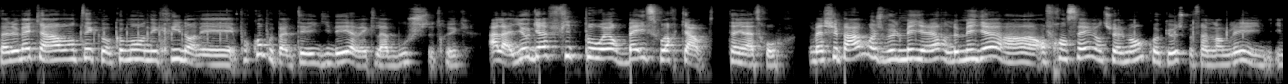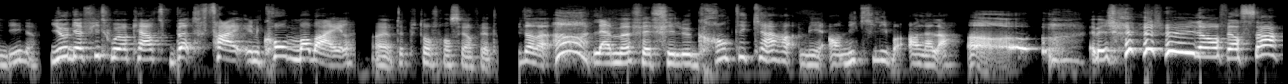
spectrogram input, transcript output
T'as le mec qui a inventé co- comment on écrit dans les... Pourquoi on peut pas le téléguider avec la bouche, ce truc? Ah là, Yoga Fit Power Base Workout. Putain, y en a trop. Bah, je sais pas, moi je veux le meilleur. Le meilleur, hein, en français éventuellement, quoique je peux faire de l'anglais, in- indeed. Yoga Fit Workout Butt Thigh in Core Mobile. Ouais, peut-être plutôt en français en fait. Putain, là, oh, la meuf, elle fait le grand écart, mais en équilibre. Oh là là. Oh. Eh ben, je, je vais évidemment faire ça.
